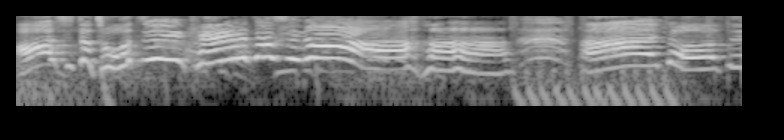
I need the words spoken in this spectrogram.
아 진짜 저지? 개자식아! 아 저지.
